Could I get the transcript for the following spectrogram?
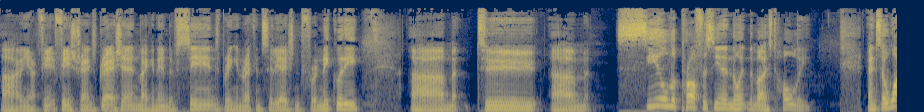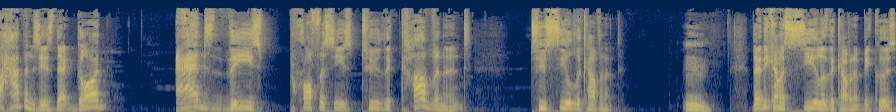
Uh, you know, fin- finish transgression, make an end of sins, bring in reconciliation for iniquity, um, to um, seal the prophecy and anoint the most holy. And so what happens is that God adds these prophecies to the covenant to seal the covenant. They become a seal of the covenant because,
